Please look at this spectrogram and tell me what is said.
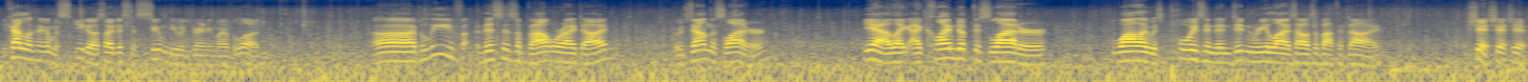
He kind of looked like a mosquito, so I just assumed he was draining my blood. Uh, I believe this is about where I died. It was down this ladder. Yeah, like, I climbed up this ladder while I was poisoned and didn't realize I was about to die. Shit, shit, shit.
